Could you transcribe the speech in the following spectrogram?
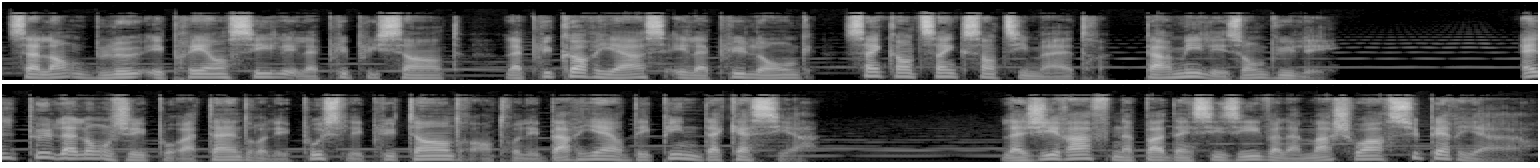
Sa langue bleue et préhensile est la plus puissante, la plus coriace et la plus longue, 55 cm, parmi les ongulés. Elle peut l'allonger pour atteindre les pouces les plus tendres entre les barrières d'épines d'acacia. La girafe n'a pas d'incisive à la mâchoire supérieure.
